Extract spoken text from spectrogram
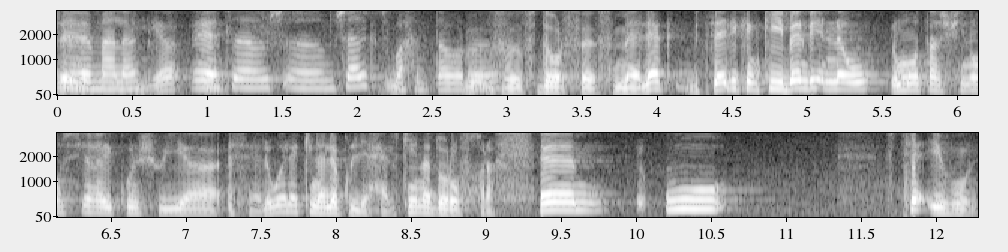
دولية. إيه. كنت مش- مشاركت في واحد الدور. في دور في, ملك. بالتالي كان كيبان بأنه المونتاج financier غيكون شوية أسهل ولكن على كل حال كاينة ظروف أخرى. و في التائهون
